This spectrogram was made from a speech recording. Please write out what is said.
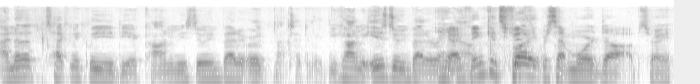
I know that technically the economy is doing better or not technically the economy is doing better right Hey, I think it's fifty percent more jobs, right?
